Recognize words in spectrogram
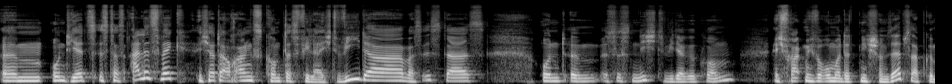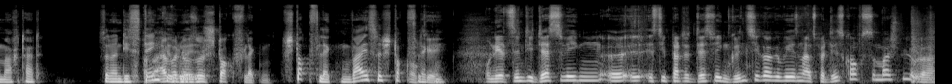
Ähm, und jetzt ist das alles weg. Ich hatte auch Angst, kommt das vielleicht wieder? Was ist das? Und ähm, es ist nicht wiedergekommen. Ich frage mich, warum er das nicht schon selbst abgemacht hat. Sondern die Also Stank einfach nur so Stockflecken. Stockflecken, weiße Stockflecken. Okay. Und jetzt sind die deswegen, äh, ist die Platte deswegen günstiger gewesen als bei Discogs zum Beispiel? Oder?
